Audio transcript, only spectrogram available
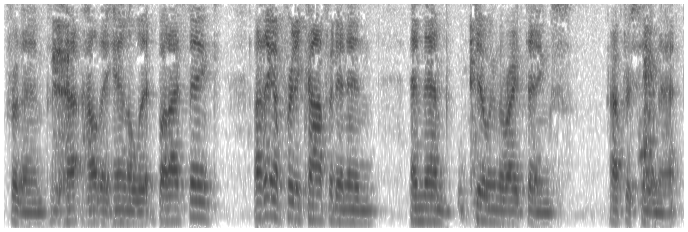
for them, Yeah. how, how they handle it. But I think I think I'm pretty confident in in them doing the right things after seeing that.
